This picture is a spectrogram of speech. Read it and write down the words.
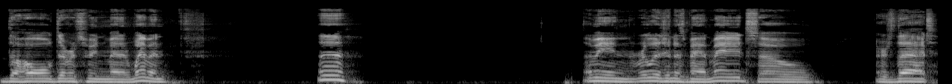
the whole difference between men and women. Eh. I mean, religion is man made, so there's that.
